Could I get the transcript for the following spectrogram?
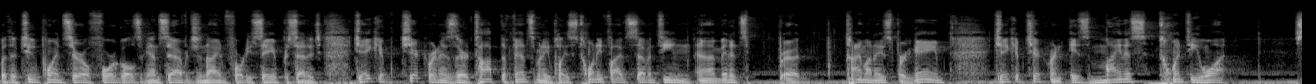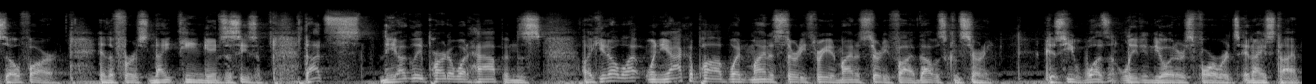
with a 2.04 goals against average and 940 save percentage. Jakob Chychrun is their top defenseman. He plays 25 17 uh, minutes uh, time on ice per game. Jakob Chychrun is minus 21 so far in the first 19 games of the season. That's the ugly part of what happens. Like, you know what? When Yakupov went minus 33 and minus 35, that was concerning because he wasn't leading the Oilers forwards in ice time.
